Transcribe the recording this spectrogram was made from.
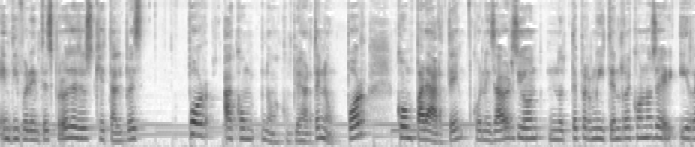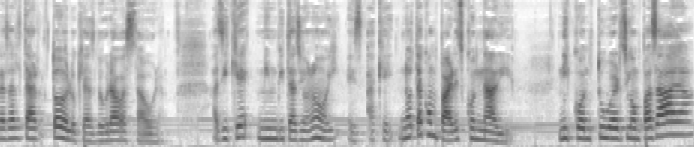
en diferentes procesos que tal vez por no acomplejarte no, por compararte con esa versión no te permiten reconocer y resaltar todo lo que has logrado hasta ahora. Así que mi invitación hoy es a que no te compares con nadie ni con tu versión pasada,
